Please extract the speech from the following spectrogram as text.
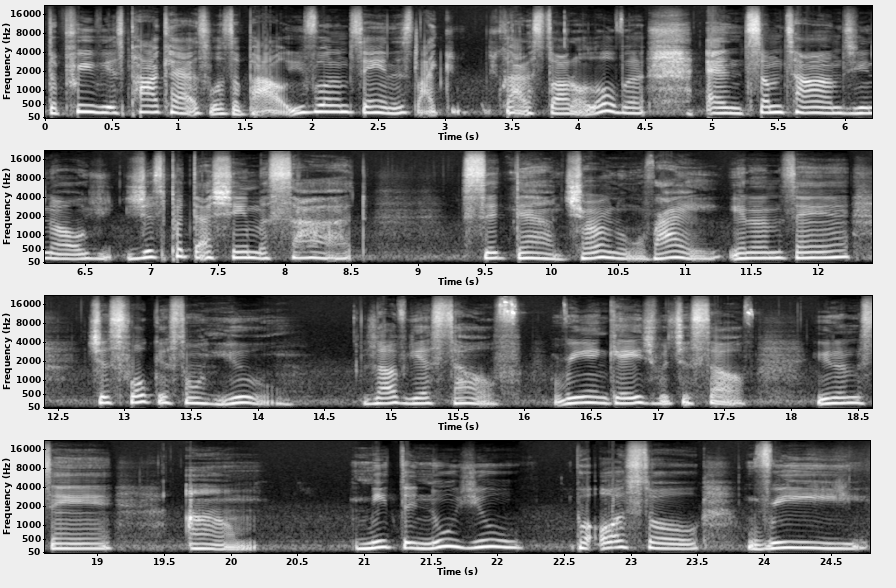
the previous podcast was about. You feel what I'm saying? It's like you, you got to start all over. And sometimes, you know, you just put that shame aside. Sit down, journal, write. You know what I'm saying? Just focus on you. Love yourself. Re engage with yourself. You know what I'm saying? Um, meet the new you, but also re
